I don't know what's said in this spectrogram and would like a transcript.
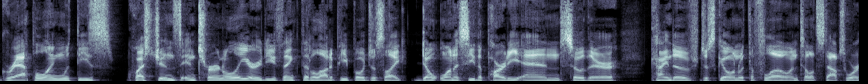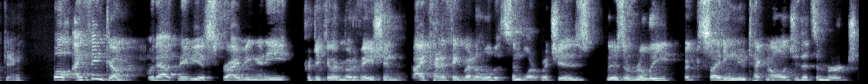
grappling with these questions internally or do you think that a lot of people just like don't want to see the party end so they're kind of just going with the flow until it stops working? Well i think um, without maybe ascribing any particular motivation i kind of think about it a little bit simpler which is there's a really exciting new technology that's emerged.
